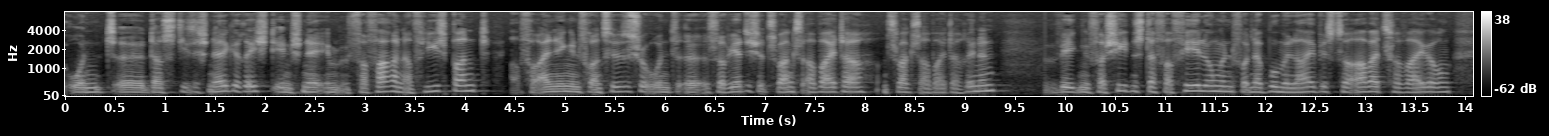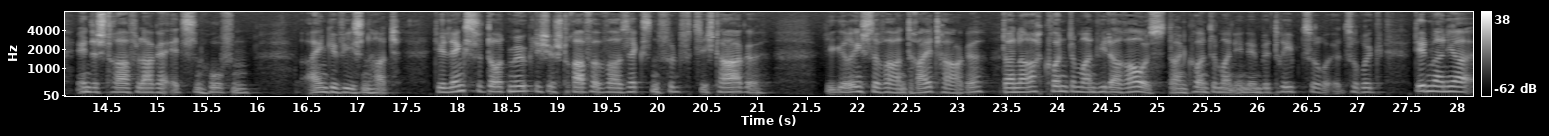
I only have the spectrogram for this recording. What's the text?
und äh, dass dieses Schnellgericht in schnell, im Verfahren am Fließband vor allen Dingen französische und äh, sowjetische Zwangsarbeiter und Zwangsarbeiterinnen wegen verschiedenster Verfehlungen von der Bummelei bis zur Arbeitsverweigerung in das Straflager Etzenhofen eingewiesen hat. Die längste dort mögliche Strafe war 56 Tage. Die geringste waren drei Tage. Danach konnte man wieder raus. Dann konnte man in den Betrieb zurück, den man ja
